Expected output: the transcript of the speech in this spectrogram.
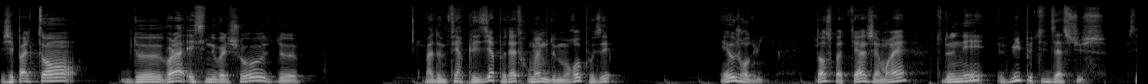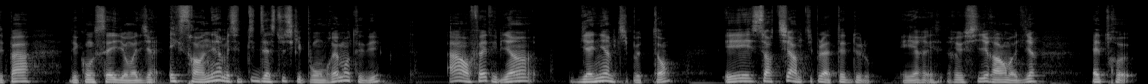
j'ai pas le temps de voilà essayer de nouvelles choses, de bah, de me faire plaisir peut-être ou même de me reposer. Et aujourd'hui, dans ce podcast, j'aimerais te donner huit petites astuces. C'est pas des conseils, on va dire, extraordinaires, mais ces petites astuces qui pourront vraiment t'aider à, en fait, eh bien, gagner un petit peu de temps et sortir un petit peu la tête de l'eau. Et réussir à, on va dire, être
